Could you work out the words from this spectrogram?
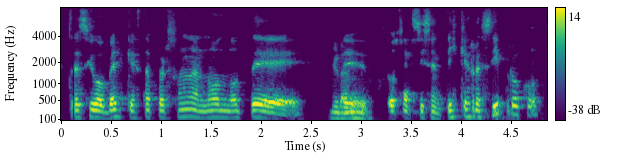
Entonces, si vos ves que esta persona no, no te... Eh, o sea, si sentís que es recíproco,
